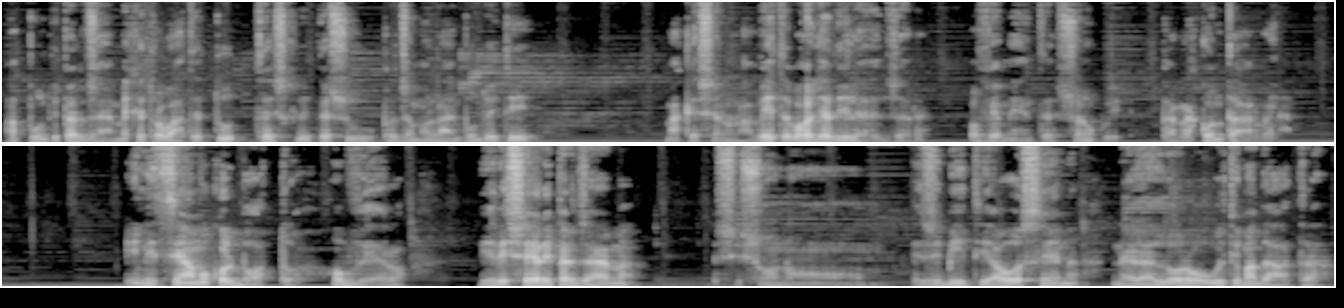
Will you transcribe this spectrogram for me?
appunto i per Gem e che trovate tutte scritte su pergemonline.it, ma che se non avete voglia di leggere, ovviamente sono qui per raccontarvele. Iniziamo col botto, ovvero ieri sera i Per Jam si sono esibiti a Austin nella loro ultima data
